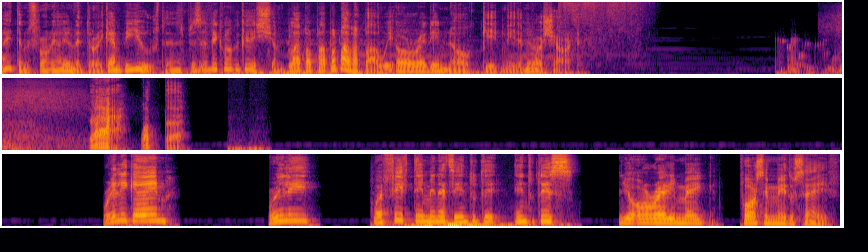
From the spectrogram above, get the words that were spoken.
Items from your inventory can be used in a specific location. Blah blah blah blah blah blah blah. We already know. Give me the mirror shard. Ah, what the? Really, game? Really? We're 15 minutes into the into this, and you're already make forcing me to save.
